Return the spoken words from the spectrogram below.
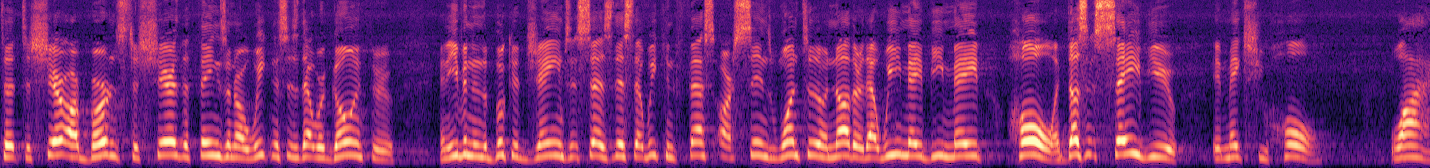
to, to share our burdens, to share the things and our weaknesses that we're going through. And even in the book of James, it says this that we confess our sins one to another, that we may be made whole. It doesn't save you, it makes you whole. Why?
